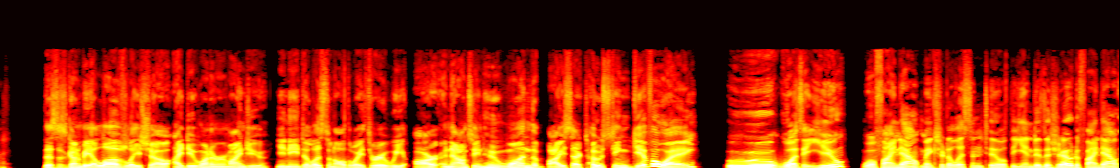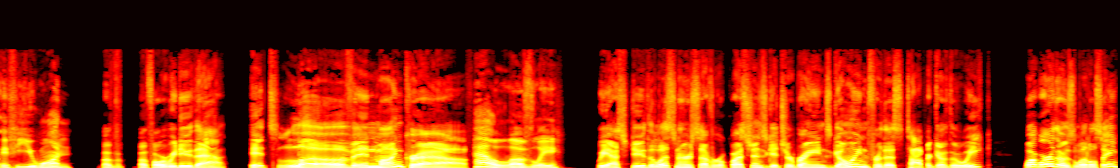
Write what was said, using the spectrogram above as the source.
This is going to be a lovely show. I do want to remind you, you need to listen all the way through. We are announcing who won the Bisect hosting giveaway. Ooh, was it you? We'll find out. Make sure to listen till the end of the show to find out if you won. But before we do that, it's love in Minecraft. How lovely. We asked you, the listeners, several questions. Get your brains going for this topic of the week. What were those, Little C?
